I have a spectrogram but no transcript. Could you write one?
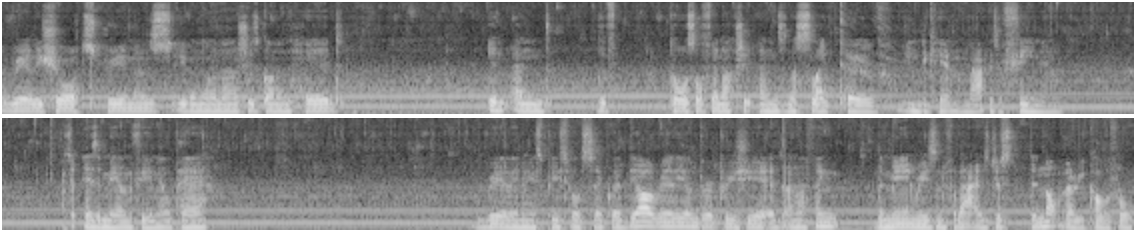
really short streamers even though now she's gone and hid. In and the dorsal fin actually ends in a slight curve indicating that is a female. So it is a male and female pair. Really nice peaceful cichlid they are really underappreciated and I think the main reason for that is just they're not very colourful.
